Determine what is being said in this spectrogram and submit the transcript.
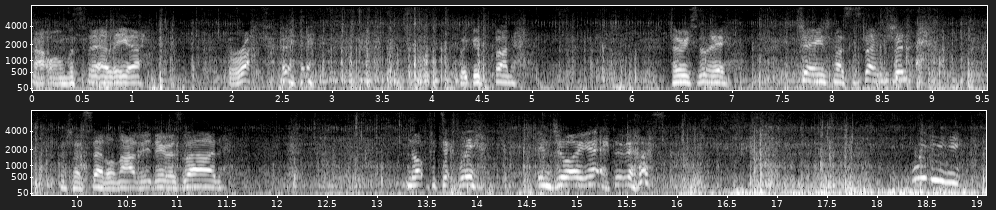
That one was fairly uh, rough, but good fun. I recently changed my suspension, which I said on that video as well. And not particularly enjoying it, to be honest. Whee!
